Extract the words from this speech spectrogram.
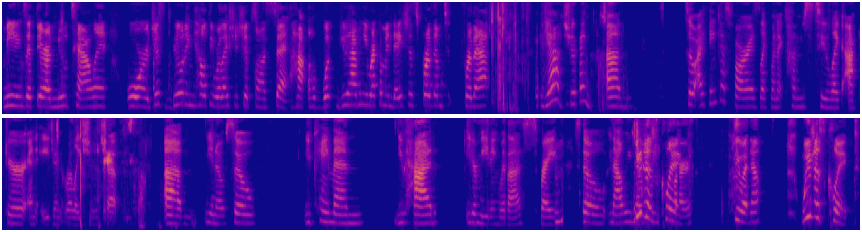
meetings if they're a new talent? Or just building healthy relationships on set. How, what do you have any recommendations for them to, for that? Yeah, sure thing. Um, so I think as far as like when it comes to like actor and agent relationships, um, you know, so you came in, you had your meeting with us, right? Mm-hmm. So now we know you just clicked. Are. Do it now. We just clicked.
